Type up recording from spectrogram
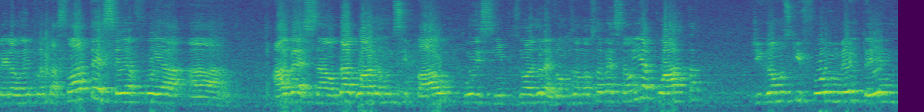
pela não implantação, a terceira foi a, a, a versão da Guarda Municipal, e simples, nós levamos a nossa versão, e a quarta, digamos que foi um meio termo,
